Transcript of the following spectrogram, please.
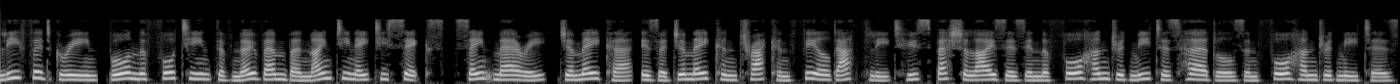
Leford Green, born the 14th of November 1986, St Mary, Jamaica, is a Jamaican track and field athlete who specializes in the 400 meters hurdles and 400 meters.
